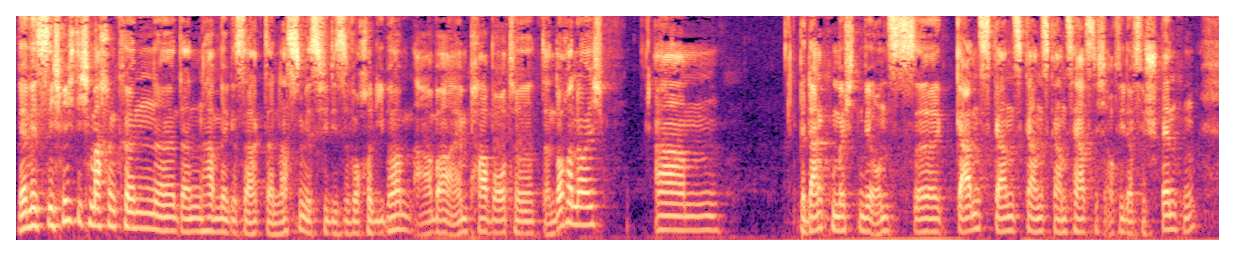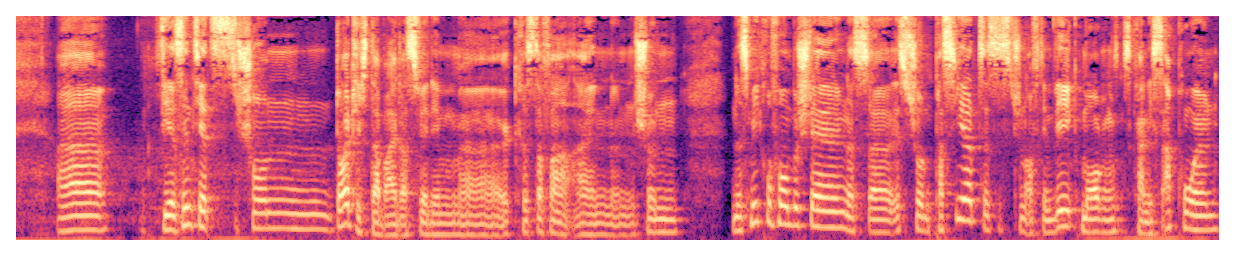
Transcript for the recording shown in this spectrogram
Wenn wir es nicht richtig machen können, äh, dann haben wir gesagt, dann lassen wir es für diese Woche lieber. Aber ein paar Worte dann doch an euch. Ähm, bedanken möchten wir uns äh, ganz, ganz, ganz, ganz herzlich auch wieder für Spenden. Äh, wir sind jetzt schon deutlich dabei, dass wir dem äh, Christopher ein, schönes Mikrofon bestellen. Das äh, ist schon passiert, das ist schon auf dem Weg. Morgens kann ich es abholen.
